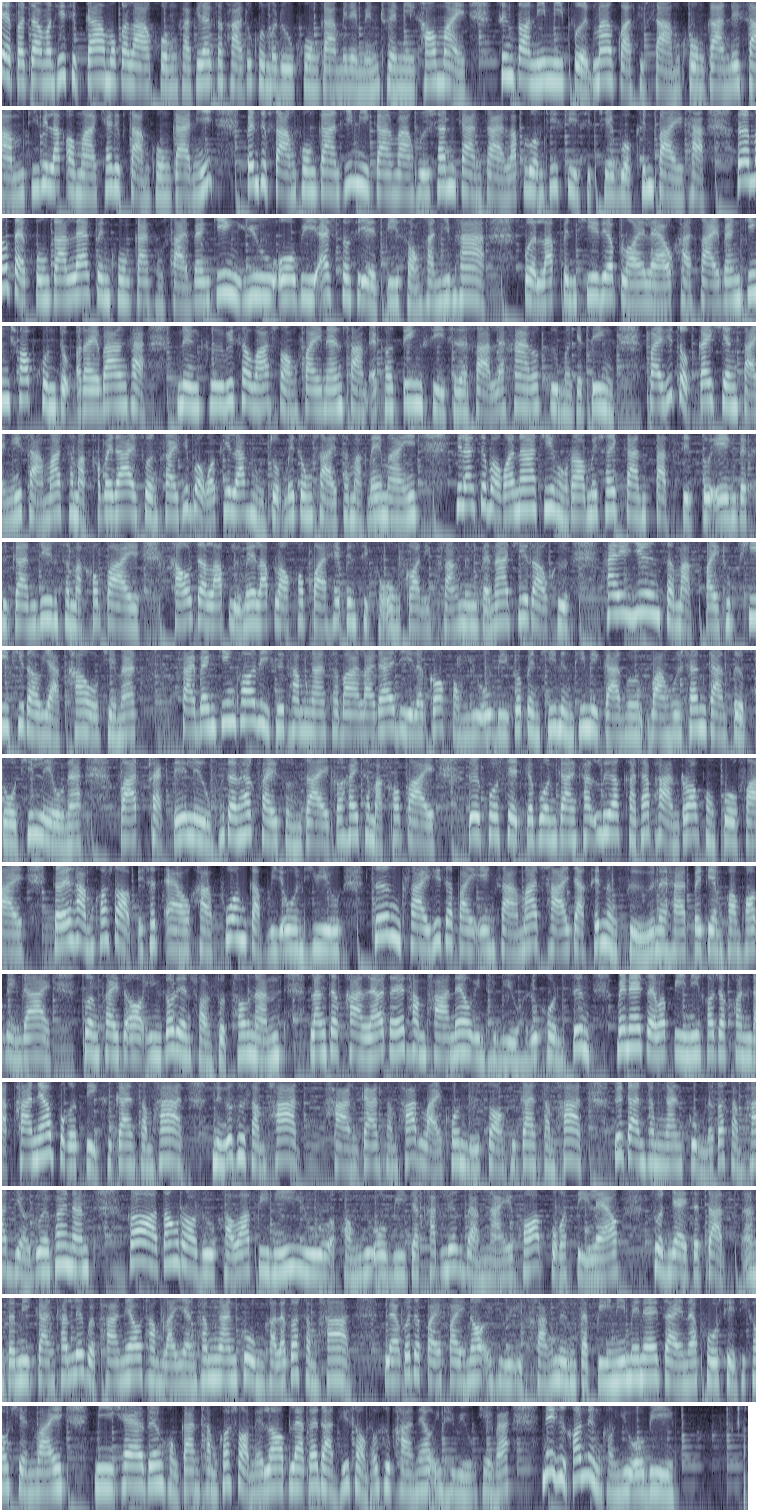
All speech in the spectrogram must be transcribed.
เดตประจำวันที่ 19 มกราคมค่ะ พี่รักจะพาทุกคนมาดูโครงการ Management Trainee เข้าใหม่ ซึ่งตอนนี้มีเปิดมากกว่า 13 โครงการด้วยซ้ำที่พี่รักเอามาแค่ 13 โครงการนี้ เป็น 13 โครงการที่มีการวาง position การจ่ายรับรวมที่ 40k บวกขึ้นไปค่ะ เริ่มตั้งแต่โครงการแรกเป็นโครงการของสาย Banking UOB Associate ปี 2025 เปิดรับเป็นที่เรียบร้อยแล้วค่ะ สาย Banking ชอบคนจบอะไรบ้างค่ะ 1 คือวิศวะ 2 Finance 3 Accounting 4เศรษฐศาสตร์และ 5 ก็คือ Marketing ใครที่จบใกล้เคียงยงสายนี้สามารถสมัครเข้าไปได้ ส่วนใครที่บอกว่าพี่รักหนูจบไม่ตรงสายสมัครได้ไหมพี่รักจะบอกว่าหน้าที่ของเราไม่ใช่การตัดสิทธิ์ตัวเอง แต่คือการยื่นสมัครเข้าไป เขาจะรับหรือไม่รับเราเข้าไปให้เป็นสิทธิ์ขององค์กรอีกครั้งหนึ่งแต่หน้าที่เราคือให้ยื่นสมัครไปทุกที่ที่เราอยากเข้าโอเคไหมสายแบงกิ้งข้อดีคือทำงานสบายรายได้ดี แล้วก็ของ UOB ก็เป็นที่หนึ่งที่มีการวางเวอร์ชันการเติบโตที่เร็วนะ fast track ได้เร็ว เพราะฉะนั้นถ้าใครสนใจก็ให้สมัครเข้าไป โดยโปรเซสกระบวนการคัดเลือกค่ะ ถ้าผ่านรอบของโปรไฟล์จะได้ทำข้อสอบ HL ค่ะพ่วงกับวิดีโอทิวิว ซึ่งใครที่จะไปเองสามารถใช้จากเส้นหนังสือนะคะไปเตรียมความพร้อมเองได้ ส่วนใครจะออกอินก็เรียนสอนสดเท่านั้น หลังจากผ่านแล้วจะได้ทำพา n e l อินเทอร์วิวค่ะทุกคน ซึ่งไม่แน่ใจว่าปีนี้เขาจะคอนดักพา n e l ปกติคือการสัมภาษณ์หนึ่งก็คือสัมภาษณ์ ผ่านการสัมภาษณ์หลายคนหรือ 2 คือการสัมภาษณ์ ด้วยการทำงานกลุ่มแล้วก็สัมภาษณ์เดี่ยวด้วยเพราะฉะนั้น ก็ต้องรอดูค่ะว่าปีนี้ยูของ UOB จะคัดเลือกแบบไหน เพราะปกติแล้ว ส่วนใหญ่จะจัดอาจจะมีการคัดเลือกแบบพาเนลทำรายอย่างทำงานกลุ่มค่ะ แล้วก็สัมภาษณ์ แล้วก็จะไปไฟนอลอินทิวอีกครั้งหนึ่งแต่ปีนี้ไม่แน่ใจนะโปรเซสที่เขาเขียนไว้ มีแค่เรื่องของการทำข้อสอบในรอบแรกและด่านที่ 2 ก็คือพาเนลอินทิวิวโอเคไหมนี่คือข้อ 1 ของ UOB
